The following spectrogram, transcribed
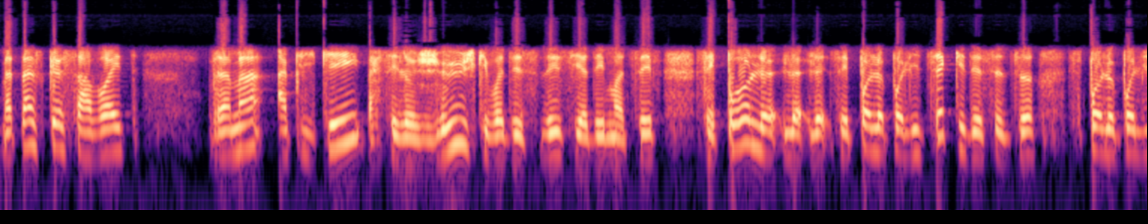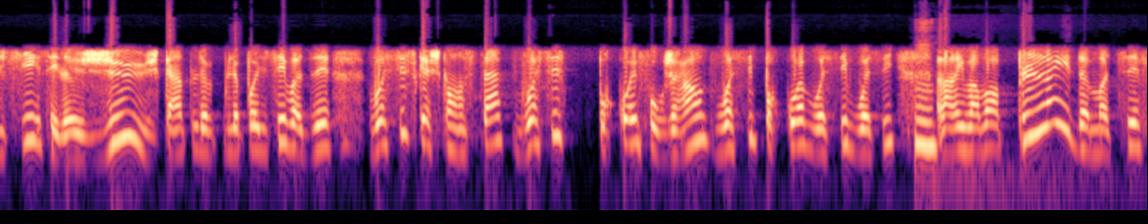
Maintenant, est-ce que ça va être vraiment appliqué, ben, c'est le juge qui va décider s'il y a des motifs. C'est pas le, c'est pas le politique qui décide ça. C'est pas le policier, c'est le juge. Quand le, le policier va dire voici ce que je constate, voici pourquoi il faut que je rentre, voici pourquoi, voici, voici. Hmm. Alors, il va y avoir plein de motifs.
